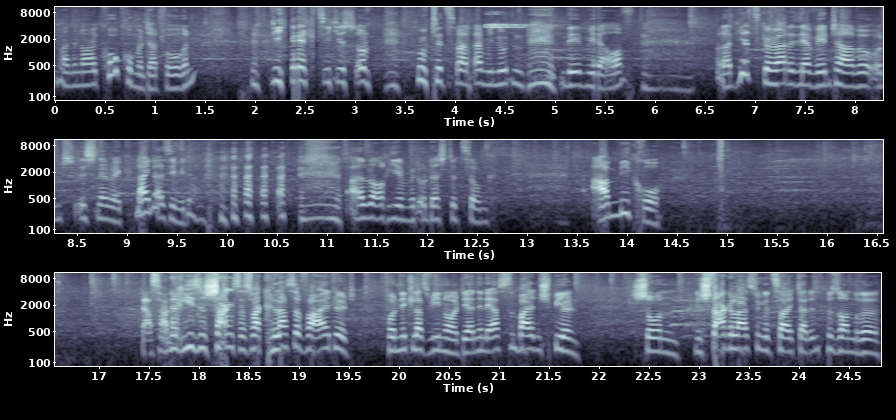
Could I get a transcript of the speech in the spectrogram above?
meine neue Co-Kommentatorin. Die hält sich hier schon gute zwei, drei Minuten neben mir auf. Und hat jetzt gehört, dass ich erwähnt habe und ist schnell weg. Nein, da ist sie wieder. Also auch hier mit Unterstützung am Mikro. Das war eine Riesenchance, das war klasse vereitelt von Niklas Wienold, der in den ersten beiden Spielen schon eine starke Leistung gezeigt hat, insbesondere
